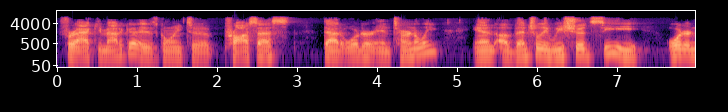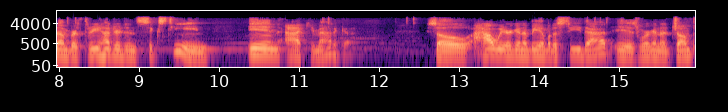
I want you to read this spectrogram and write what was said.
for Acumatica is going to process that order internally, and eventually we should see order number 316 in Acumatica. So how we are going to be able to see that is we're going to jump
